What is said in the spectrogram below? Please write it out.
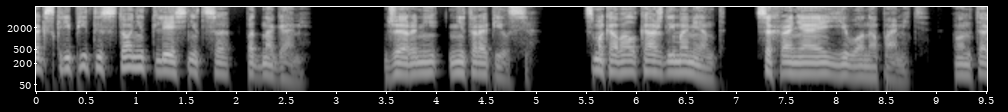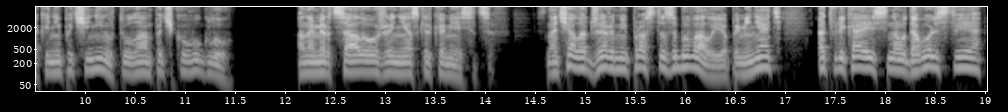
как скрипит и стонет лестница под ногами. Джереми не торопился. Смаковал каждый момент, сохраняя его на память. Он так и не починил ту лампочку в углу. Она мерцала уже несколько месяцев. Сначала Джереми просто забывал ее поменять, отвлекаясь на удовольствие,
